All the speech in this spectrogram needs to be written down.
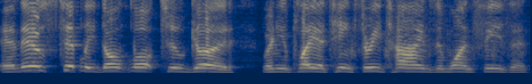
And those typically don't look too good when you play a team three times in one season.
